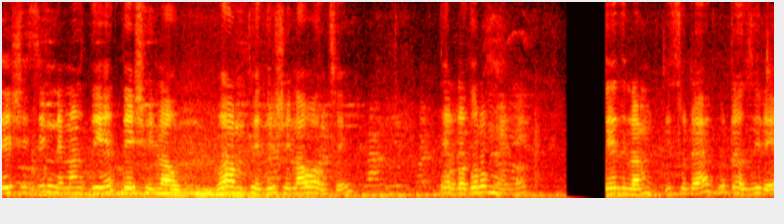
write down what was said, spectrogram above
দেশি চিংড়ি মাছ দিয়ে দেশি লাউ। গ্রাম থেকে দেশি লাউ আনছে। তেলটা গরম হয়নি। দিয়ে দিলাম কিছুটা গোটা জিরে।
